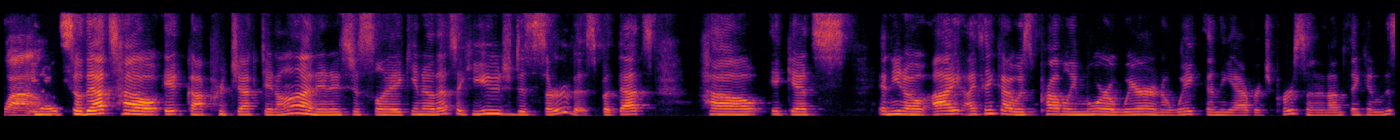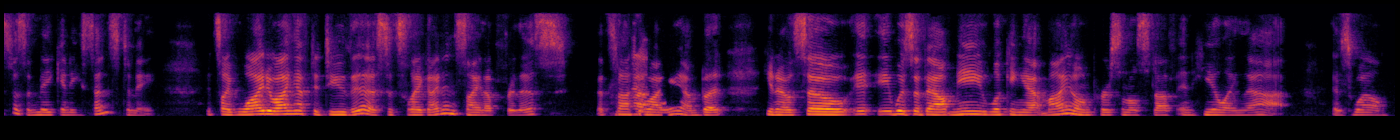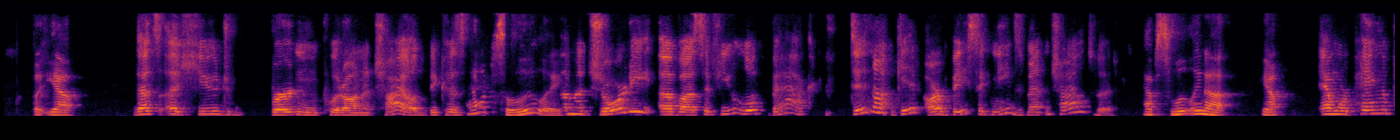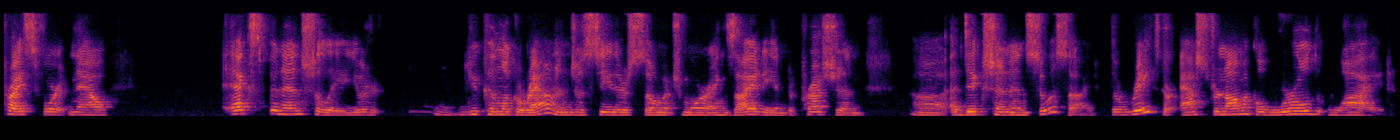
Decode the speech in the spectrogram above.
Wow. You know, so that's how it got projected on. And it's just like, you know, that's a huge disservice, but that's how it gets. And, you know, I, I think I was probably more aware and awake than the average person. And I'm thinking, this doesn't make any sense to me. It's like, why do I have to do this? It's like, I didn't sign up for this. That's not yeah. who I am. But, you know, so it, it was about me looking at my own personal stuff and healing that as well. But yeah, that's a huge burden put on a child because absolutely. the majority of us if you look back did not get our basic needs met in childhood. Absolutely not. Yep. And we're paying the price for it now exponentially. You're you can look around and just see there's so much more anxiety and depression uh, addiction and suicide. The rates are astronomical worldwide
